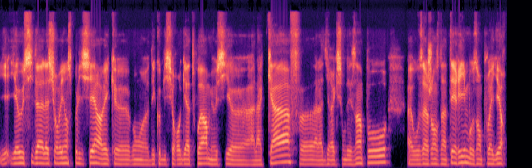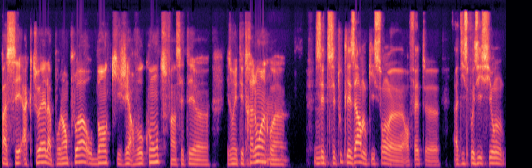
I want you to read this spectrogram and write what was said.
il y a aussi de la, surveillance policière avec euh, bon euh, des commissions rogatoires, mais aussi à la CAF, à la direction des impôts, aux agences d'intérim, aux employeurs passés actuels, à Pôle Emploi, aux banques qui gèrent vos comptes. Enfin, c'était, ils ont été très loin, mmh. quoi. Mm. C'est toutes les armes qui sont euh, en fait euh, à disposition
